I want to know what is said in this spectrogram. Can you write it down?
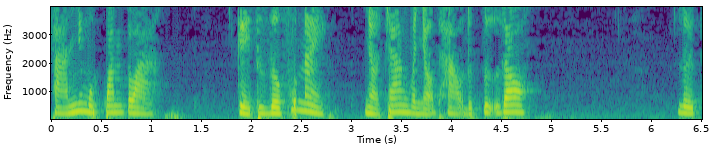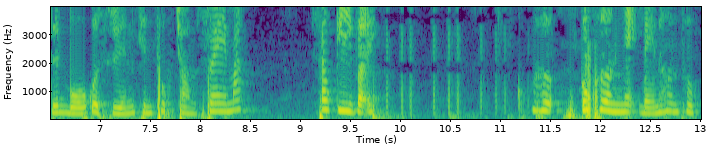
phán như một quan tòa. Kể từ giờ phút này, nhỏ Trang và nhỏ Thảo được tự do. Lời tuyên bố của Xuyến khiến Thục tròn xoe mắt. Sao kỳ vậy? Cúc Hương, Cúc Hương nhạy bén hơn Thục.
